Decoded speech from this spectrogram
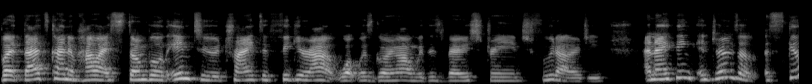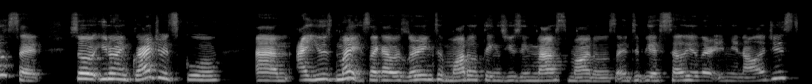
but that's kind of how I stumbled into trying to figure out what was going on with this very strange food allergy. And I think in terms of a skill set, so, you know, in graduate school, um, I used mice, like I was learning to model things using mouse models and to be a cellular immunologist.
